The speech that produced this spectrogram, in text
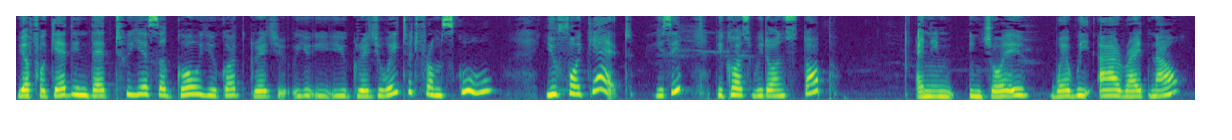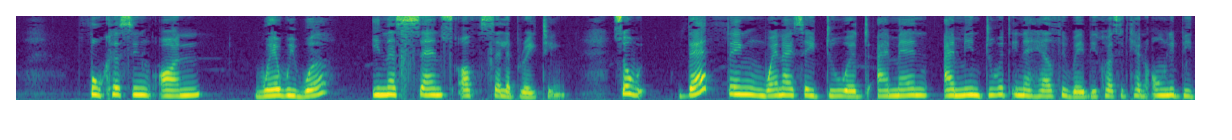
you are forgetting that two years ago you got gradu- you, you graduated from school. You forget, you see, because we don't stop and enjoy where we are right now, focusing on where we were in a sense of celebrating. So that thing when i say do it i mean i mean do it in a healthy way because it can only be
